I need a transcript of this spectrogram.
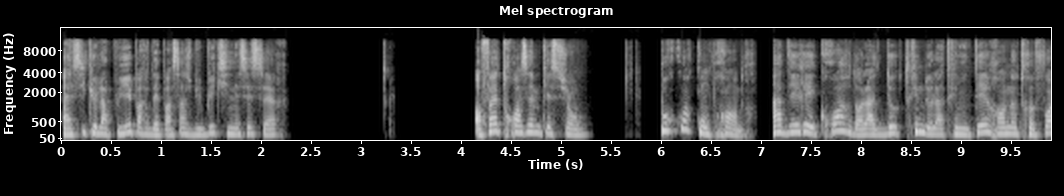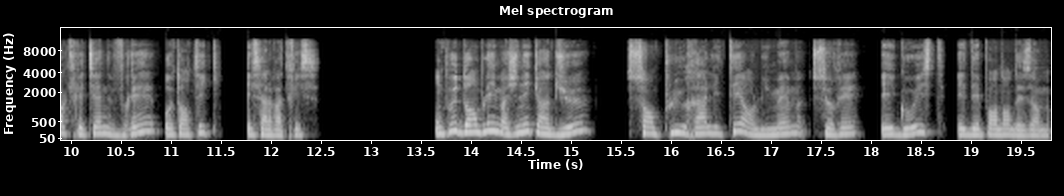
ainsi que l'appuyer par des passages bibliques si nécessaire. Enfin, troisième question. Pourquoi comprendre, adhérer et croire dans la doctrine de la Trinité rend notre foi chrétienne vraie, authentique et salvatrice? On peut d'emblée imaginer qu'un Dieu, sans pluralité en lui-même, serait égoïste et dépendant des hommes.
